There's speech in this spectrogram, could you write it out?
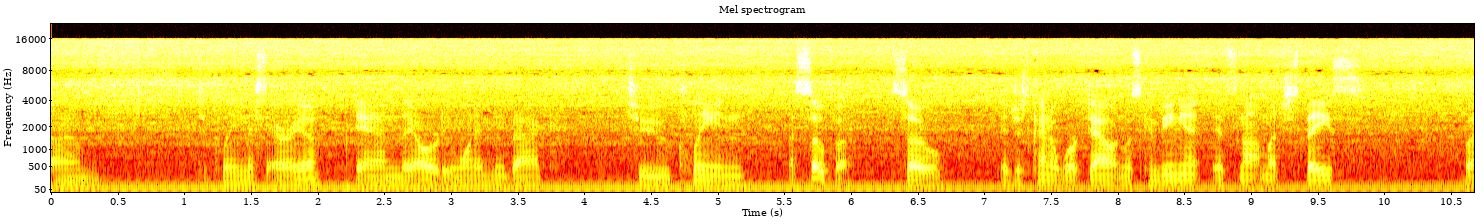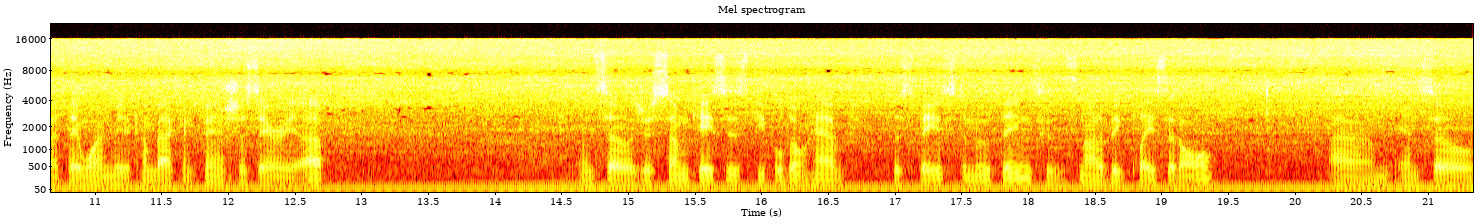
um, to clean this area, and they already wanted me back to clean a sofa. So it just kind of worked out and was convenient. It's not much space, but they wanted me to come back and finish this area up. And so just some cases people don't have the space to move things because it's not a big place at all. Um, and so,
